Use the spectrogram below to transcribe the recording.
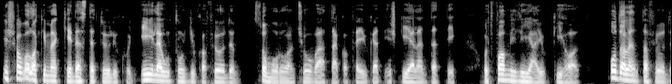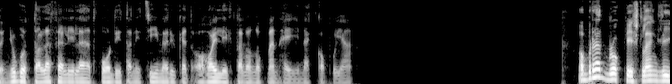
És ha valaki megkérdezte tőlük, hogy éle utódjuk a földön, szomorúan csóválták a fejüket, és kijelentették, hogy familiájuk kihalt. Odalent a földön nyugodtan lefelé lehet fordítani címerüket a hajléktalanok menhelyének kapuján. A Bradbrook és Langley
